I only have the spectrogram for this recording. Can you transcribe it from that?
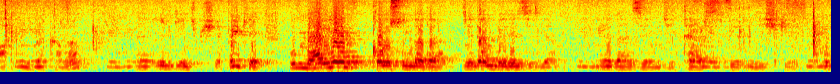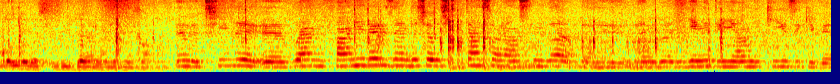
aklımda kalan e, ilginç bir şey. Peki bu Meryem konusunda da neden Brezilya, neden Zenci, ters bir ilişki? Bu konuda da sizin değerlendirmenizi alalım. Evet, şimdi e, ben faniler üzerinde çalıştıktan sonra aslında e, hani böyle yeni dünyanın iki yüzü gibi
